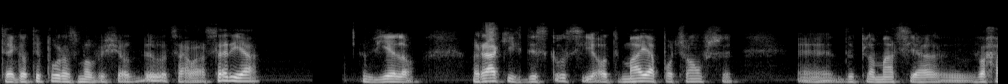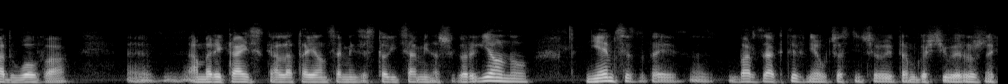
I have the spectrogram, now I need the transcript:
Tego typu rozmowy się odbyły, cała seria wielorakich dyskusji od maja począwszy e, dyplomacja wahadłowa, amerykańska latająca między stolicami naszego regionu. Niemcy tutaj bardzo aktywnie uczestniczyły, tam gościły różnych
